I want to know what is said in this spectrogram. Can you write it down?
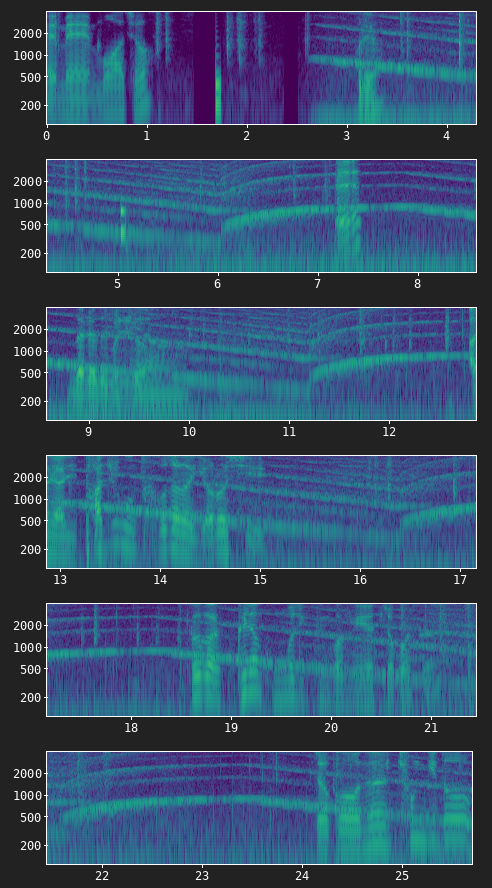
애매모하죠? 그래요? 네? 내려드릴게요 아니 아니 다 죽은 그거잖아 여럿이 그니까 그냥 공무직 평방이에요 저거는 저거는 총기도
